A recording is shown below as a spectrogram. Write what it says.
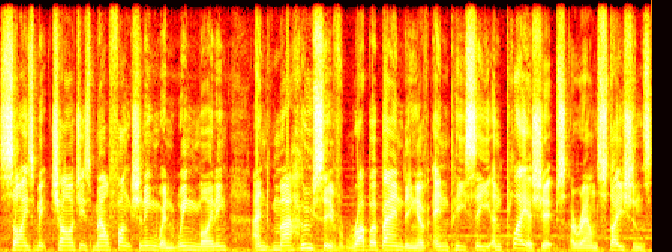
Seismic charges malfunctioning when wing mining and mahoosive rubber banding of NPC and player ships around stations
